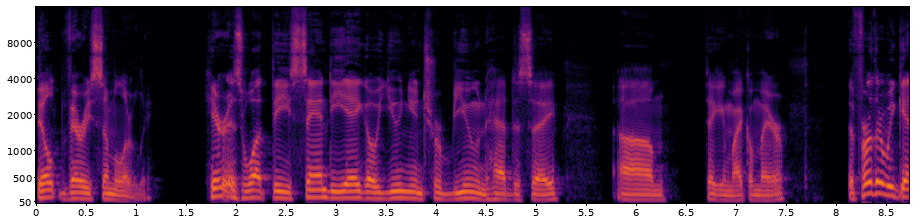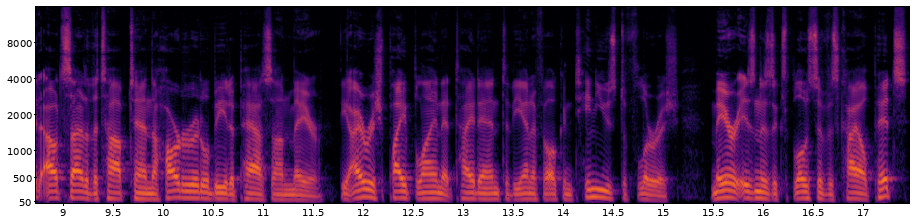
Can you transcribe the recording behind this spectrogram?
built very similarly. Here is what the San Diego Union Tribune had to say, um, taking Michael Mayer. The further we get outside of the top 10, the harder it'll be to pass on Mayer. The Irish pipeline at tight end to the NFL continues to flourish. Mayer isn't as explosive as Kyle Pitts,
